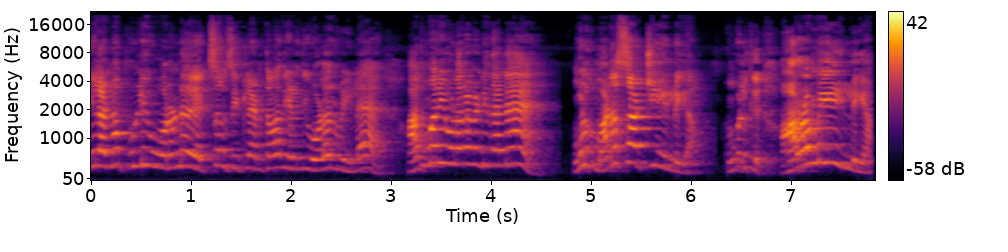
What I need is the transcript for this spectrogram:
இல்லன்னா புள்ளி உரன்னு எக்ஸல் சீட்ல எடுத்தாவது எழுதி உளருவீல அது மாதிரி உளர வேண்டியதானே? உங்களுக்கு மனசாட்சியே இல்லையா? உங்களுக்கு அறமே இல்லையா?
